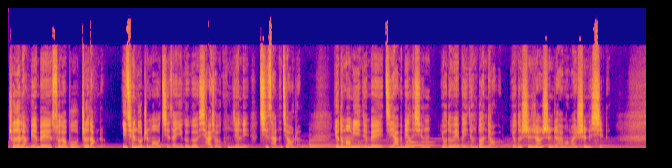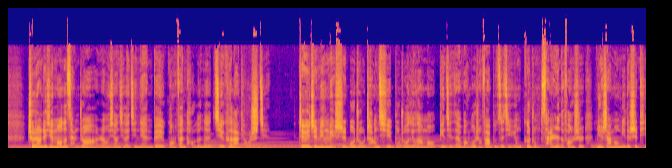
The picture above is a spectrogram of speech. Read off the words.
车的两边被塑料布遮挡着，一千多只猫挤在一个个狭小的空间里，凄惨地叫着。有的猫咪已经被挤压得变了形，有的尾巴已经断掉了，有的身上甚至还往外渗着血。车上这些猫的惨状啊，让我想起了今年被广泛讨论的杰克辣条事件。这位知名美食博主长期捕捉流浪猫，并且在网络上发布自己用各种残忍的方式虐杀猫咪的视频。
